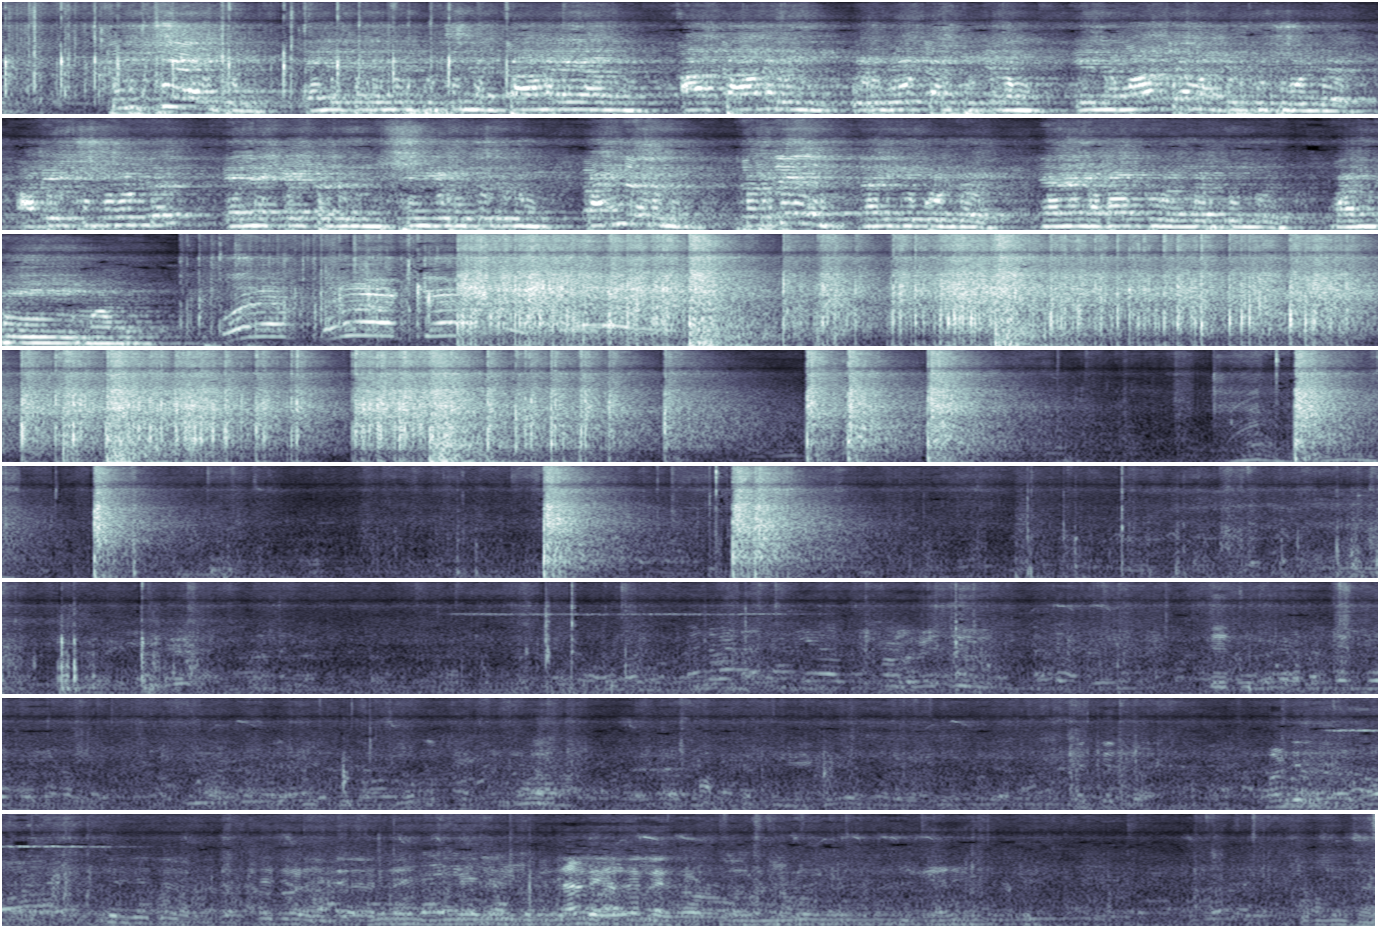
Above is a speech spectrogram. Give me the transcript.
തീർച്ചയായിട്ടും എന്നെ തെരഞ്ഞെടുപ്പ് ചിഹ്നം താമരയാണ്. ആ താമരയിൽ ഒരു വോട്ട് അർപ്പിക്കണം എന്ന് മാത്രം അഭ്യർത്ഥിച്ചുകൊണ്ട് അപേക്ഷിച്ചുകൊണ്ട് എന്നെ കേട്ടതിനും സ്വീകരിച്ചതിനും കണ്ടതിനും ഹൃദയം നൽകിക്കൊണ്ട് ഞാൻ എന്റെ വാക്കുകൾ നിർത്തുന്നു വന്ദേ മാതരം.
